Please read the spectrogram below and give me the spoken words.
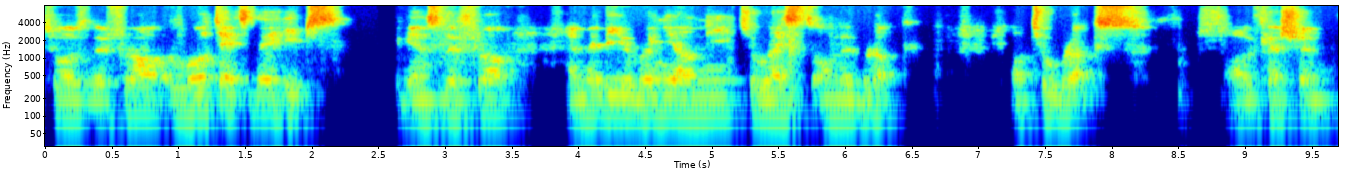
towards the floor, rotate the hips against the floor, and maybe you bring your knee to rest on the block or two blocks or a cushion.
